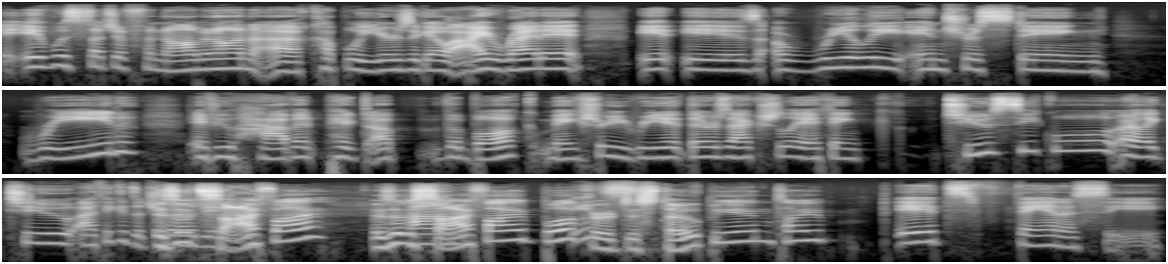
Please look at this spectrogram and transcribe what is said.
it was such a phenomenon a couple years ago. I read it. It is a really interesting read. If you haven't picked up the book, make sure you read it. There's actually I think two sequel or like two. I think it's a Trilogy Is it sci-fi? Is it a Um, sci-fi book or dystopian type? It's fantasy.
